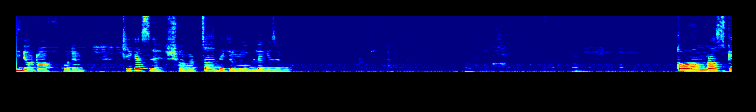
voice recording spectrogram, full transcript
ভিডিওটা অফ করেন। ঠিক আছে? সবার চা দেখে লোভ লেগে যাবে। তো আমরা আজকে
